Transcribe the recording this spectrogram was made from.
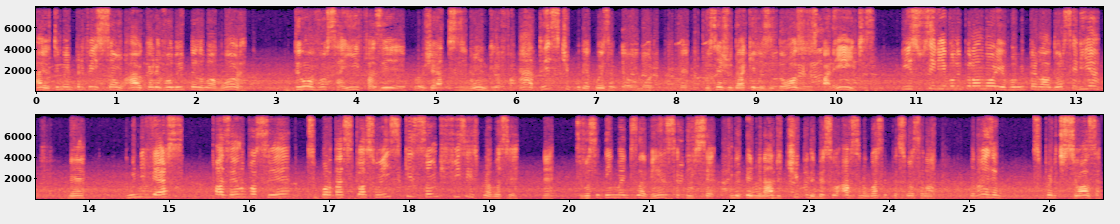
"Ah, eu tenho uma imperfeição, ah, eu quero evoluir pelo amor". Então eu vou sair fazer projetos em ONG, orfanato, esse tipo de coisa que é o amor. Né? Você ajudar aqueles idosos, os parentes. Isso seria evoluir pelo amor. E evoluir pela dor seria né, o universo fazendo você suportar situações que são difíceis para você. Né? Se você tem uma desavença com, determinado tipo de pessoa, ah, você não gosta de pessoa, sei lá, vou dar um exemplo, supersticiosa.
